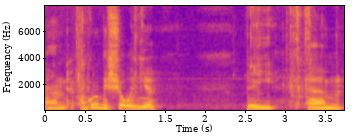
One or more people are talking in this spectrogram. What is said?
And I'm going to be showing you the um,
